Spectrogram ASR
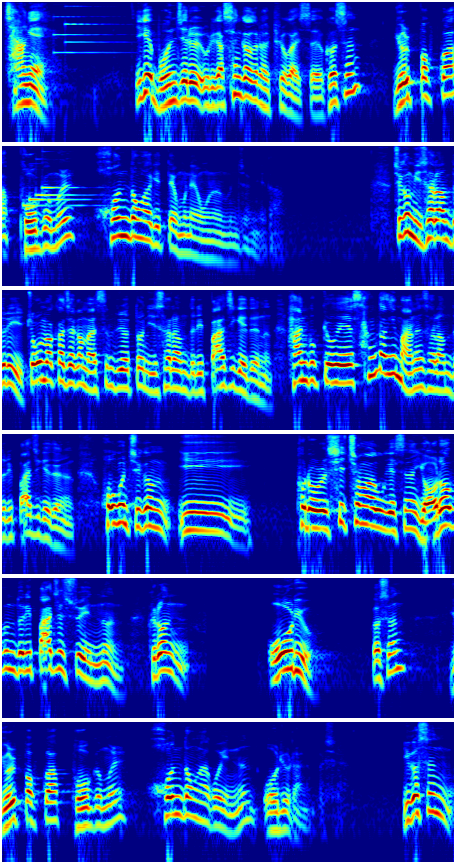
장애 이게 뭔지를 우리가 생각을 할 필요가 있어요. 그것은 율법과 복음을 혼동하기 때문에 오는 문제입니다. 지금 이 사람들이 조금 아까 제가 말씀드렸던 이 사람들이 빠지게 되는 한국 교회에 상당히 많은 사람들이 빠지게 되는 혹은 지금 이 프로를 시청하고 계시는 여러분들이 빠질 수 있는 그런 오류 그것은 율법과 복음을 혼동하고 있는 오류라는 것이에요. 이것은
